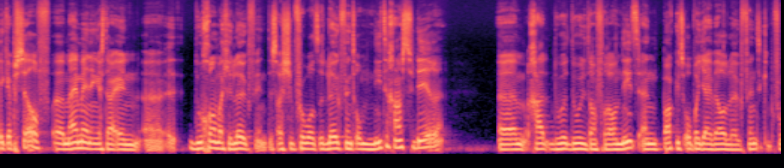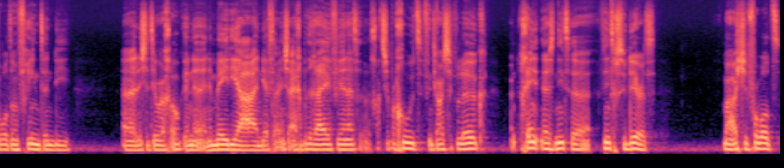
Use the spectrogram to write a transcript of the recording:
ik heb zelf, uh, mijn mening is daarin, uh, doe gewoon wat je leuk vindt. Dus als je bijvoorbeeld het leuk vindt om niet te gaan studeren, um, ga, doe, doe het dan vooral niet. En pak iets op wat jij wel leuk vindt. Ik heb bijvoorbeeld een vriend en die, uh, die zit heel erg ook in de, in de media en die heeft daar in zijn eigen bedrijf en het gaat supergoed, vindt hij hartstikke leuk. Geen, hij is niet, niet gestudeerd. Maar als je bijvoorbeeld,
